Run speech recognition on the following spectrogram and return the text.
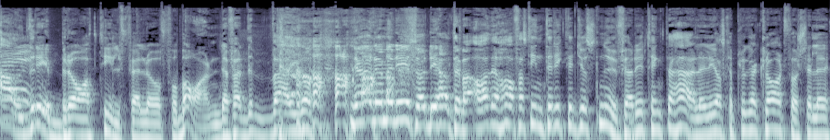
Nej. aldrig bra tillfälle att få barn. Därför att varje gång... nej, nej, men det är så. Det är alltid bara, ja, fast inte riktigt just nu. För jag hade ju tänkt det här. Eller jag ska plugga klart först. Eller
